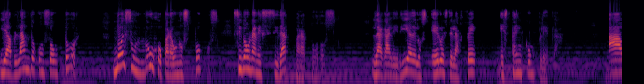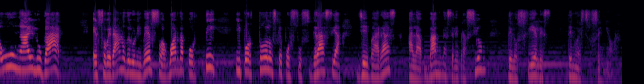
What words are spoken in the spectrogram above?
y hablando con su autor. No es un lujo para unos pocos, sino una necesidad para todos. La galería de los héroes de la fe está incompleta. Aún hay lugar. El soberano del universo aguarda por ti y por todos los que por sus gracias llevarás a la magna celebración de los fieles de nuestro Señor.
